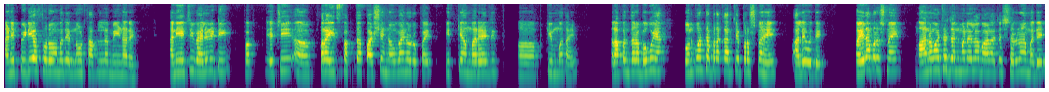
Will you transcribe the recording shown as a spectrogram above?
आणि पीडीएफ स्वरूपामध्ये नोट्स आपल्याला मिळणार आहे. आणि याची व्हॅलिडिटी फक्त याची प्राईस फक्त पाचशे नव्याण्णव रुपये इतक्या मर्यादित किंमत आहे. तर आपण जरा बघूया कोणकोणत्या प्रकारचे प्रश्न हे आले होते. पहिला प्रश्न आहे मानवाच्या जन्मलेल्या बाळाच्या शरीरामध्ये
